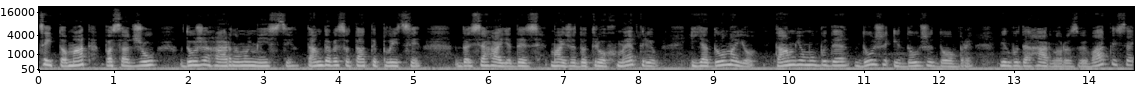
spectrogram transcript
цей томат посаджу в дуже гарному місці, там, де висота теплиці досягає десь майже до трьох метрів. І я думаю, там йому буде дуже і дуже добре. Він буде гарно розвиватися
